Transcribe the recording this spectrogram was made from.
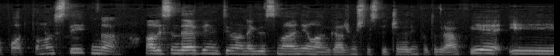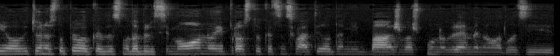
u potpunosti, Da. ali sam definitivno negde smanjila angažman što se tiče wedding fotografije i ovaj, to je nastupilo kada smo dobili Simonu i prosto kad sam shvatila da mi baš, baš puno vremena odlazi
